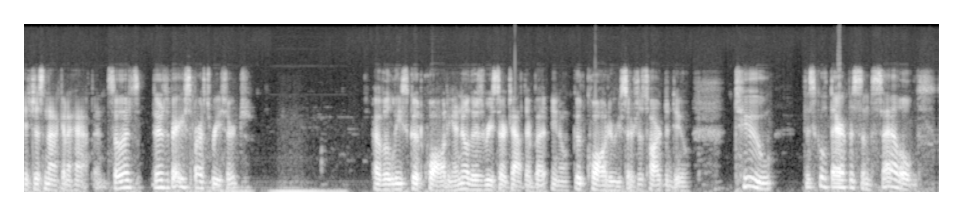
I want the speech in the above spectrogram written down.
It's just not going to happen. So there's there's very sparse research of at least good quality. I know there's research out there, but you know, good quality research is hard to do. Two, physical therapists themselves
